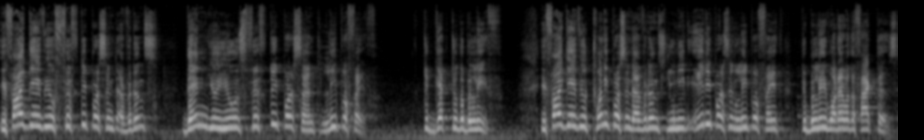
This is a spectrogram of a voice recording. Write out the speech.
If I gave you 50% evidence, then you use 50% leap of faith to get to the belief. If I gave you 20% evidence, you need 80% leap of faith to believe whatever the fact is.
